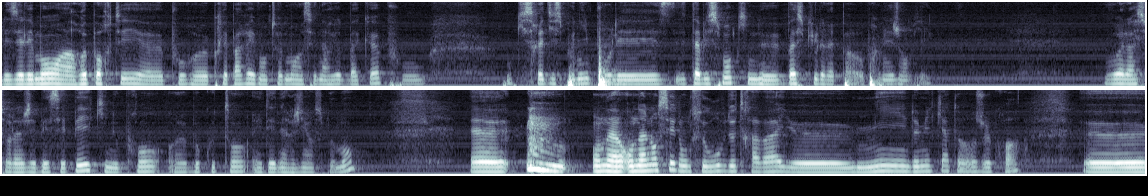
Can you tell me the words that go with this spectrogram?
les éléments à reporter pour préparer éventuellement un scénario de backup ou, qui serait disponible pour les établissements qui ne basculeraient pas au 1er janvier. Voilà sur la GBCP qui nous prend beaucoup de temps et d'énergie en ce moment. on, a, on, a, lancé donc ce groupe de travail mi-2014, je crois, euh,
